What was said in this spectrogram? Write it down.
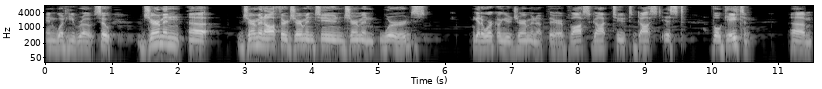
and what he wrote. So, German, uh, German author, German tune, German words. You got to work on your German up there. Was Gott tut, das ist wohlgetan. Um,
